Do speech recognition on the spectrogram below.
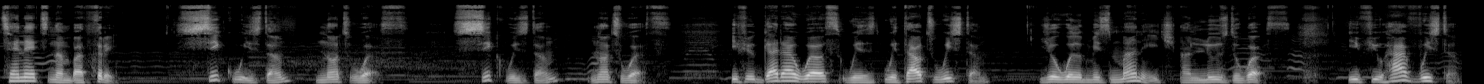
Tenet number three Seek wisdom, not wealth. Seek wisdom, not wealth. If you gather wealth with, without wisdom, you will mismanage and lose the wealth. If you have wisdom,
